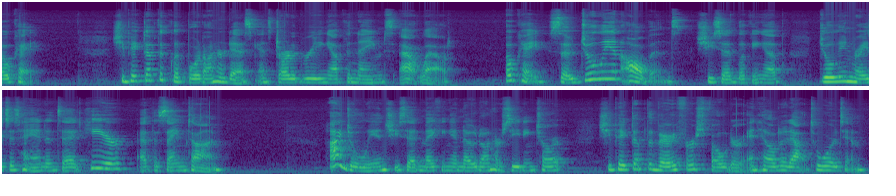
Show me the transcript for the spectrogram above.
Okay. She picked up the clipboard on her desk and started reading out the names out loud. Okay, so Julian Albans, she said, looking up. Julian raised his hand and said, Here, at the same time. Hi, Julian, she said, making a note on her seating chart. She picked up the very first folder and held it out towards him.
